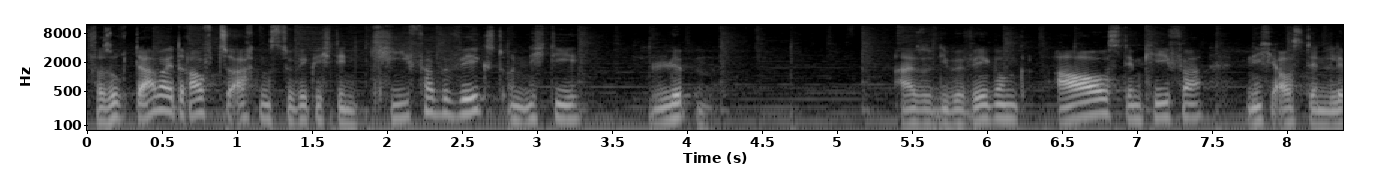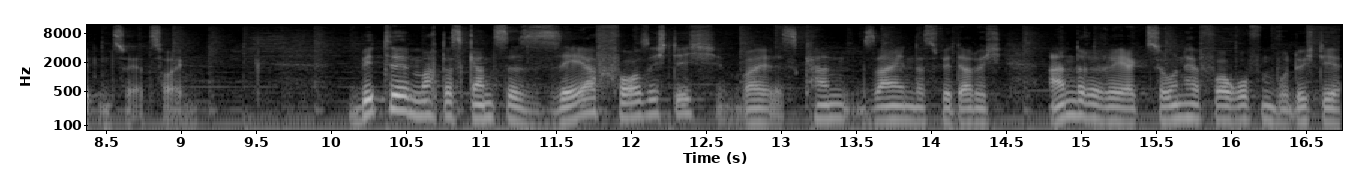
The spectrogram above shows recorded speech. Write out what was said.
Versuch dabei darauf zu achten, dass du wirklich den Kiefer bewegst und nicht die Lippen. Also die Bewegung aus dem Kiefer, nicht aus den Lippen zu erzeugen. Bitte mach das Ganze sehr vorsichtig, weil es kann sein, dass wir dadurch andere Reaktionen hervorrufen, wodurch dir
